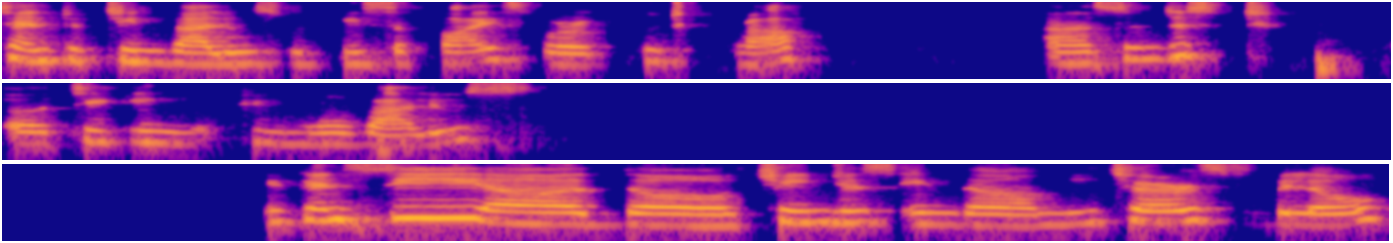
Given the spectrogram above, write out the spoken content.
10, 15 values would be suffice for a good graph. Uh, so I'm just uh, taking a few more values. You can see uh, the changes in the meters below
